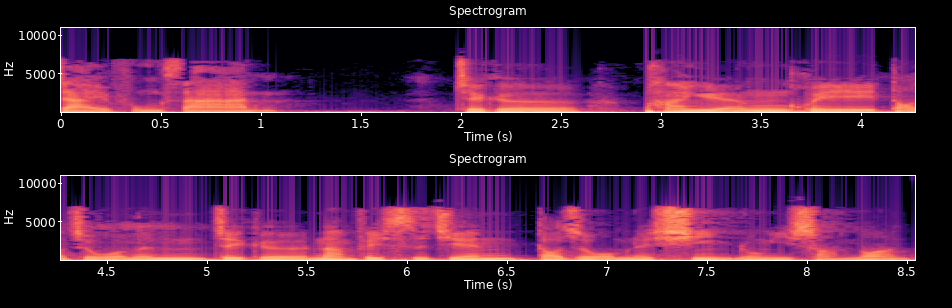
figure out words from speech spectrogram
ใจฟุ้งซ่าน这个攀缘会导致我们这个浪费时间，导致我们的心容易散乱。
